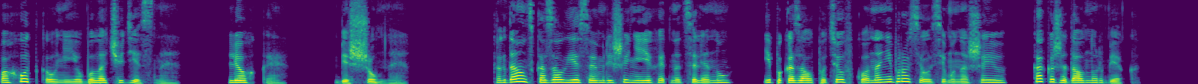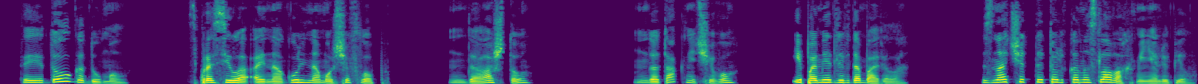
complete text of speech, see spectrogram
Походка у нее была чудесная, легкая, бесшумная. Когда он сказал ей о своем решении ехать на Целину и показал путевку, она не бросилась ему на шею, как ожидал Нурбек. «Ты долго думал?» — спросила Айнагуль, наморщив лоб. «Да, а что?» «Да так, ничего». И, помедлив, добавила. «Значит, ты только на словах меня любил».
